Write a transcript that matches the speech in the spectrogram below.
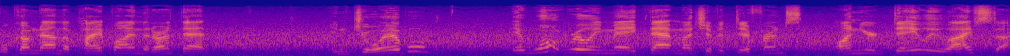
will come down the pipeline that aren't that enjoyable, it won't really make that much of a difference on your daily lifestyle.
